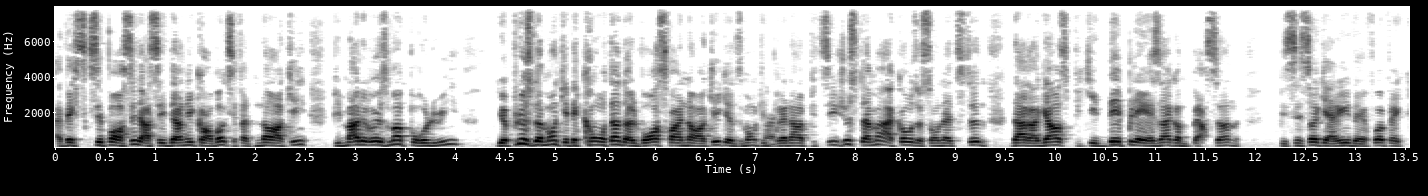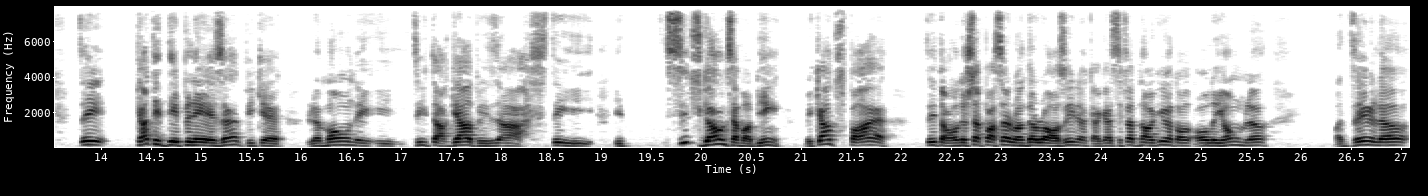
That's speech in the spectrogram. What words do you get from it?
avec ce qui s'est passé dans ses derniers combats, il s'est fait knocker, puis malheureusement pour lui, il y a plus de monde qui était content de le voir se faire knocker que du monde qui le prenait en pitié, justement à cause de son attitude d'arrogance, puis qui est déplaisant comme personne. Puis c'est ça qui arrive des fois. Fait tu sais, quand tu es déplaisant, puis que le monde, te regarde, puis ah, si tu gagnes, ça va bien. Mais quand tu perds, on a déjà passé à Ronda Rousey, là, quand elle s'est fait knocker contre Oleum, là, on va te dire, là,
